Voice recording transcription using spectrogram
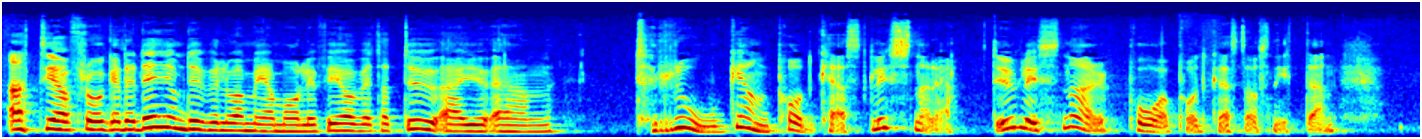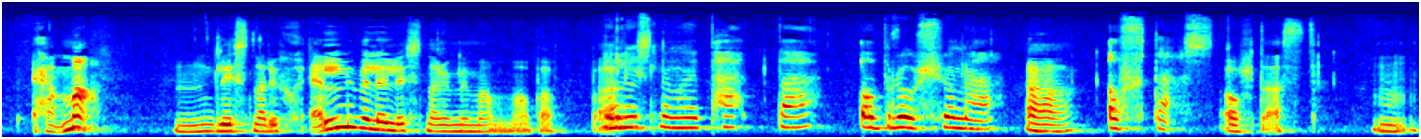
att jag frågade dig om du vill vara med Molly för jag vet att du är ju en trogen podcastlyssnare. Du lyssnar på podcastavsnitten hemma. Mm, lyssnar du själv eller lyssnar du med mamma och pappa? Jag lyssnar med pappa och brorsorna Ja, oftast. oftast. Mm.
